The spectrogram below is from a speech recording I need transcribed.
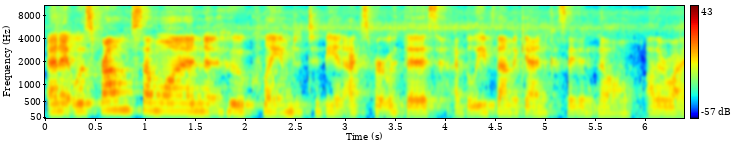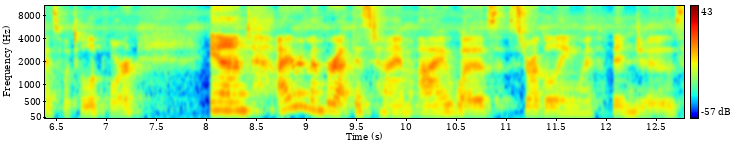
And it was from someone who claimed to be an expert with this. I believed them again because I didn't know otherwise what to look for. And I remember at this time I was struggling with binges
